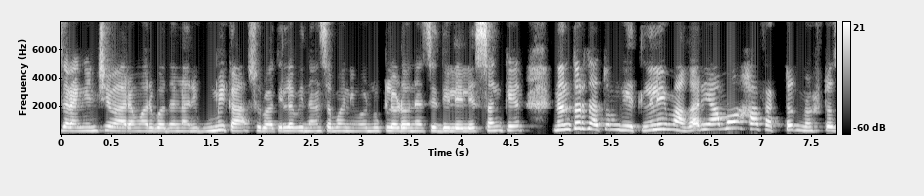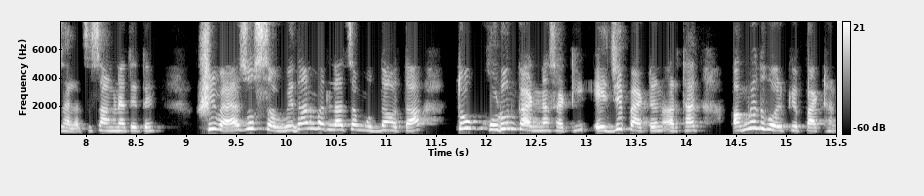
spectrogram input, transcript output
जरांगेंची वारंवार बदलणारी भूमिका सुरुवातीला विधानसभा निवडणूक लढवण्याचे दिलेले संकेत नंतर त्यातून घेतलेली माघार यामुळे हा फॅक्टर नष्ट झाल्याचं सांगण्यात येते. शिवाय जो संविधान बदलाचा मुद्दा होता तो खोडून काढण्यासाठी एजी पॅटर्न अर्थात अमित गोरके पॅटर्न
